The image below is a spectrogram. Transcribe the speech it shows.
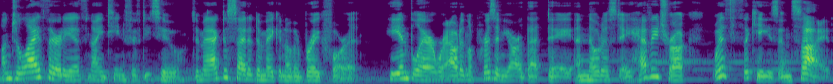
On July 30th, 1952, DeMag decided to make another break for it. He and Blair were out in the prison yard that day and noticed a heavy truck with the keys inside.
